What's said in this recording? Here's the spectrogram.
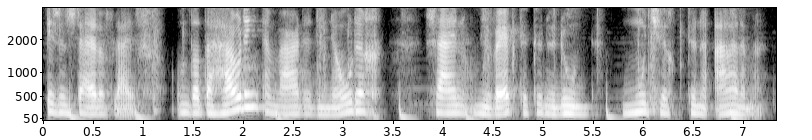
is een style of life. Omdat de houding en waarden die nodig zijn om je werk te kunnen doen, moet je kunnen ademen.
